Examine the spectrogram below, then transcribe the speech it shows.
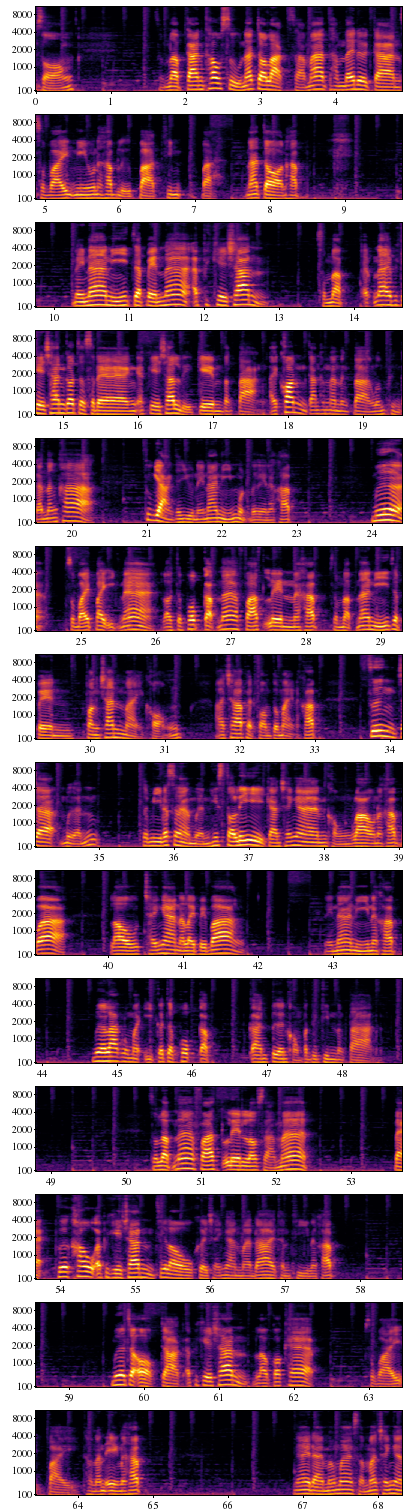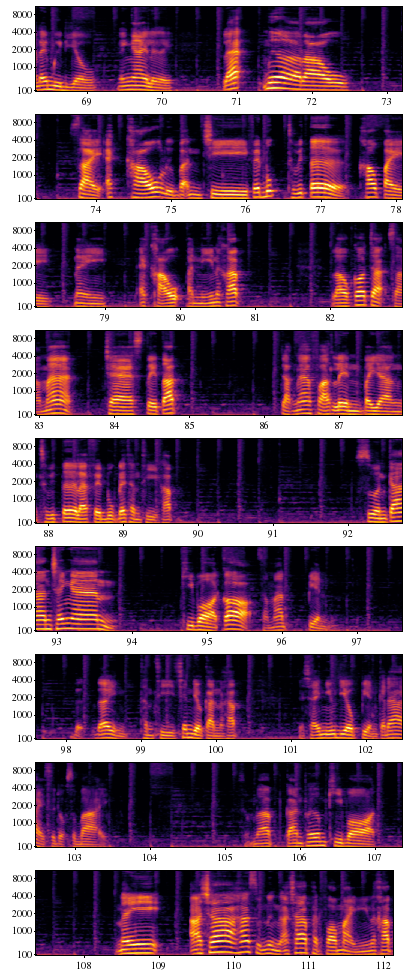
2สำหรับการเข้าสู่หน้าจอหลักสามารถทำได้โดยการสไวป์นิ้วนะครับ หรือปาดที่ปาดหน้าจอนะครับ ในหน้านี้จะเป็นหน้าแอปพลิเคชันสำหรับ หน้าแอปพลิเคชันก็จะแสดงแอปพลิเคชันหรือเกมต่างๆ ไอคอนการทำงานต่างๆ รวมถึงการตั้งค่า ทุกอย่างจะอยู่ในหน้านี้หมดเลยนะครับ เมื่อสวป์ไปอีกหน้า เราจะพบกับหน้า Fast Lane นะครับสำหรับหน้านี้จะเป็นฟังก์ชันใหม่ของอาชาแพลตฟอร์มตัวใหม่นะครับ ซึ่งจะเหมือนจะมีลักษณะเหมือน History การใช้งานของเรานะครับว่าเราใช้งานอะไรไปบ้าง ในหน้านี้นะครับ เมื่อลากลงมาอีกก็จะพบกับการเตือนของปฏิทินต่างๆสำหรับหน้า Fast Lane เราสามารถ แตะเพื่อเข้าแอปพลิเคชันที่เราเคยใช้งานมาได้ทันทีนะครับ เมื่อจะออกจากแอปพลิเคชัน เราก็แค่สวป์ไปเท่านั้นเองนะครับ ง่ายดายมากๆ สามารถใช้งานได้มือเดียวง่าย ๆเลย และเมื่อเรา ใส่ Account หรือบัญชี Facebook Twitter เข้าไปใน Account อันนี้นะครับ เราก็จะสามารถแชร์สเตตัสจากหน้า Fastlane ไปยัง Twitter และ Facebook ได้ทันทีครับ ส่วนการใช้งานคีย์บอร์ดก็สามารถเปลี่ยนได้ทันทีเช่นเดียวกันนะครับ จะใช้นิ้วเดียวเปลี่ยนก็ได้สะดวกสบาย สำหรับการเพิ่มคีย์บอร์ด ใน Asha 501 Asha แพลตฟอร์มใหม่นี้นะครับ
